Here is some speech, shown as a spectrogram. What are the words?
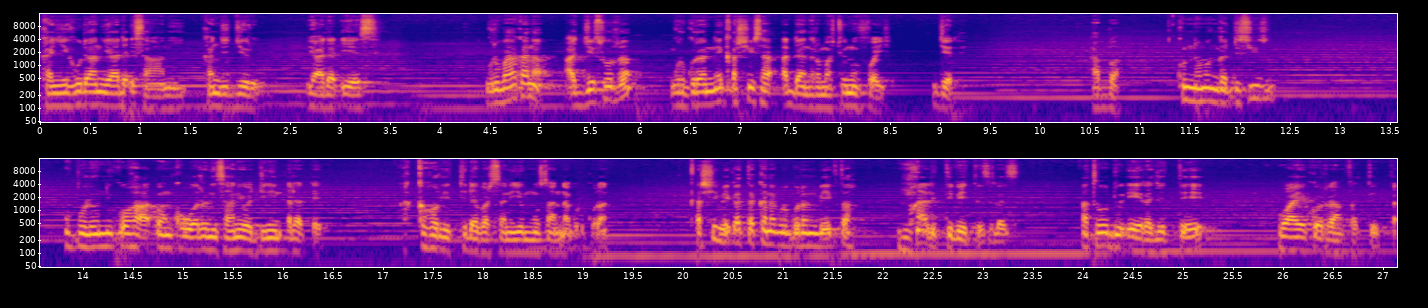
kan Yihudaan yaada isaanii kan jijjiiru yaada dhiyeesse. Gurbaa kana ajjeesuurra gurgurannee qarshii isaa addaan hirmachuu nuuf wayya jedhe. Kun nama hin gaddisiisu. Obboloonni koo haadhoon koo warreen isaanii wajjiniin dhaladhe akka horiitti dabarsanii yommuu isaan na gurguran. Qarshii meeqatti akka na gurguran beektaa? Maalitti beekte silas? Atoo du'eera jettee waa'ee koo irraanfatteetta.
